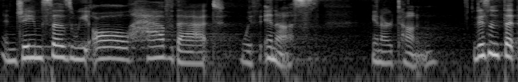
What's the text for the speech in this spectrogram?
And James says we all have that within us in our tongue. It isn't that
